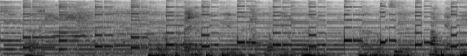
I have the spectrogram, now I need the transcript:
น。 ね。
